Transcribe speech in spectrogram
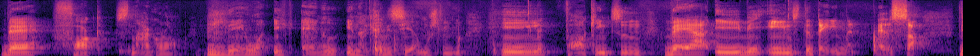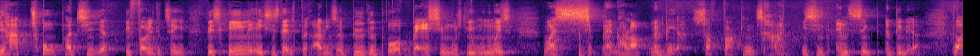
Hvad fuck snakker du om? Vi laver ikke andet end at kritisere muslimer hele fucking tiden. Hver evig eneste dag, mand. Altså, vi har to partier i Folketinget, hvis hele eksistensberettelse er bygget på at bashe muslimer. Nu må jeg, må jeg simpelthen holde op. Man bliver så fucking træt i sit ansigt af det der. Prøv,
